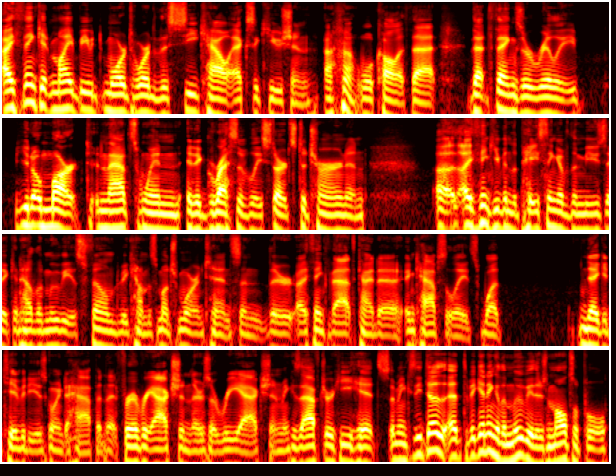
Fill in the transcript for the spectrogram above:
I think it might be more toward the sea cow execution, we'll call it that. That things are really, you know, marked, and that's when it aggressively starts to turn. And uh, I think even the pacing of the music and how the movie is filmed becomes much more intense. And there, I think that kind of encapsulates what negativity is going to happen that for every action there's a reaction. Because after he hits i mean because he does at the beginning of the movie there's multiple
